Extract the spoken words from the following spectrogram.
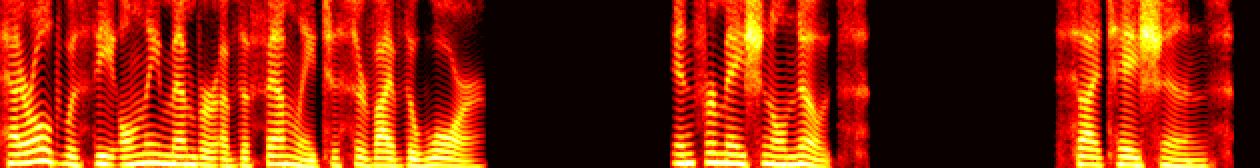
Harald was the only member of the family to survive the war. Informational notes Citations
